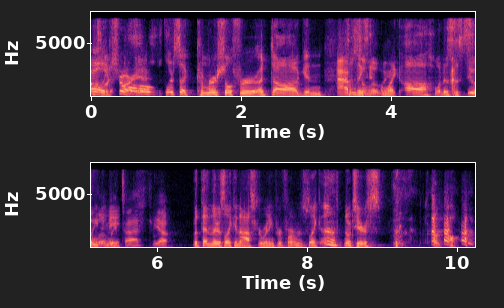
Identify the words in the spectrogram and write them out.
Oh, like, sure, yeah. Oh, there's a commercial for a dog and Absolutely. I'm like, oh, what is this doing to Absolutely, me? Todd. Yep. But then there's like an Oscar winning performance, like, uh, no tears. I don't know.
